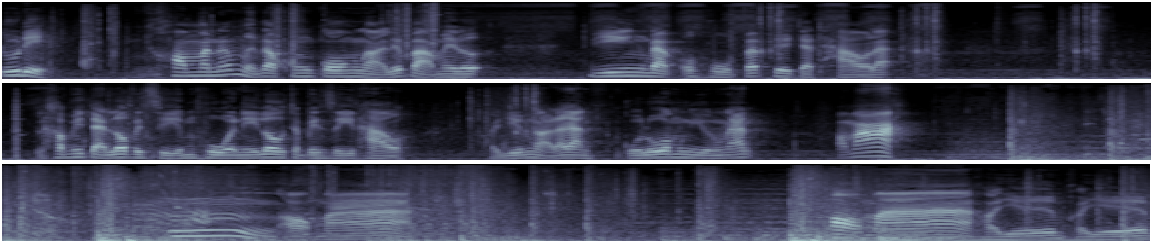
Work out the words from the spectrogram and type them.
ดูดิ คอมมันก็เหมือนแบบโกงๆหน่อยหรือเปล่าไม่รู้ ยิงแบบ โอ้โห แป๊บเดียวจะเทาละ แล้วเขามีแต่โลกเป็นสีชมพูอันนี้โลกจะเป็นสีเทา ขอยืมหน่อยแล้วกัน กูรู้ว่ามึงอยู่ตรงนั้น ออกมา อืมออกมา ออกมา ขอยืม ขอยืม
